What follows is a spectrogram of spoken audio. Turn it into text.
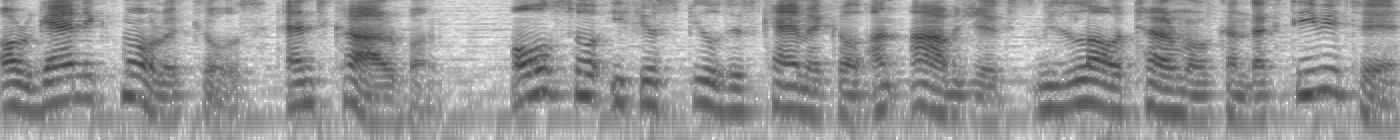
organic molecules and carbon. Also, if you spill this chemical on objects with low thermal conductivity,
